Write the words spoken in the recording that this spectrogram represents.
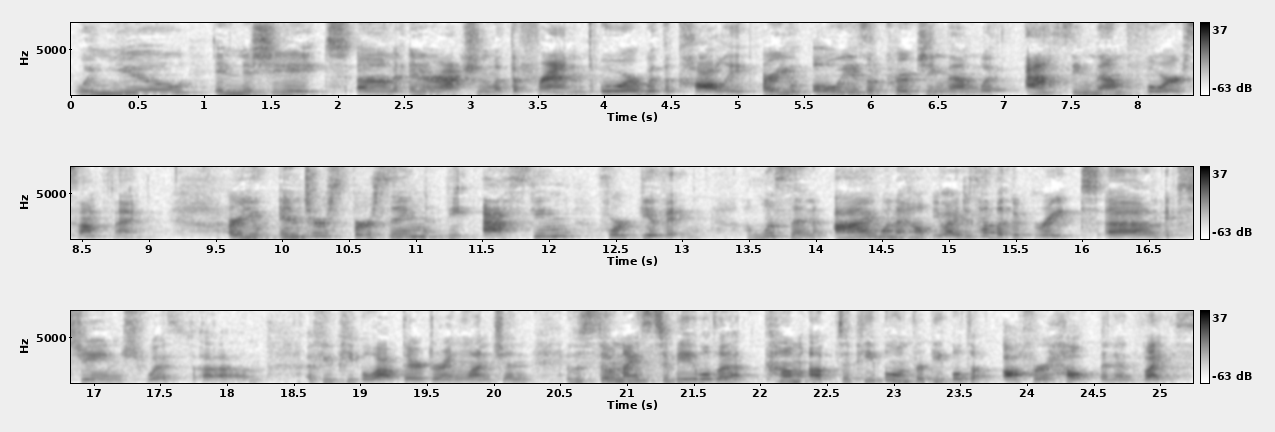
When you initiate um, an interaction with a friend or with a colleague, are you always approaching them with asking them for something? Are you interspersing the asking for giving? Listen, I want to help you. I just had like a great um, exchange with um, a few people out there during lunch, and it was so nice to be able to come up to people and for people to offer help and advice.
